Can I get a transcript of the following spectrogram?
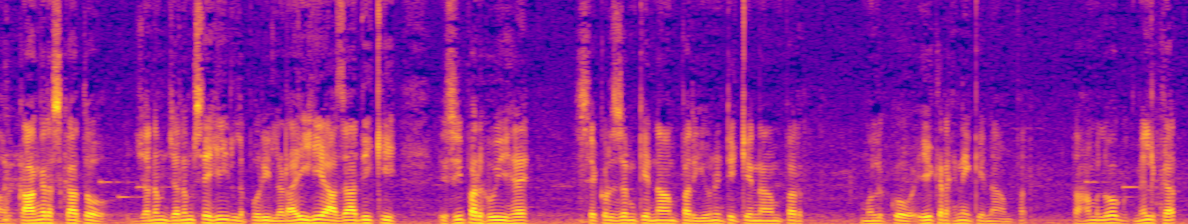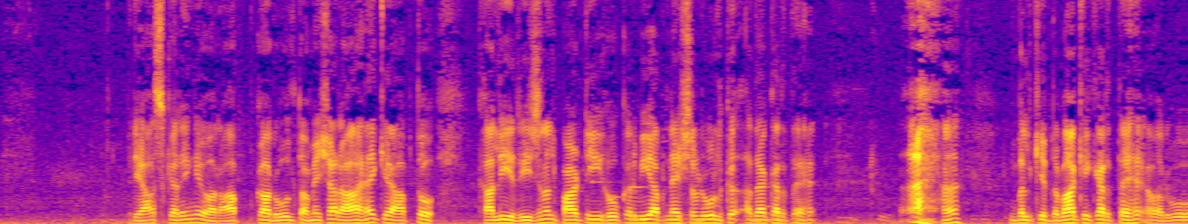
और कांग्रेस का तो जन्म जन्म से ही पूरी लड़ाई ही आज़ादी की इसी पर हुई है। सेकुलरिज्म के नाम पर यूनिटी के नाम पर, मुल्क को एक रखने के नाम पर। तो हम लोग मिलकर प्रयास करेंगे और आपका रोल तो हमेशा रहा है कि आप तो खाली रीजनल पार्टी होकर भी आप नेशनल रोल क- अदा करते हैं। बल्कि दबा के करते हैं और वो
